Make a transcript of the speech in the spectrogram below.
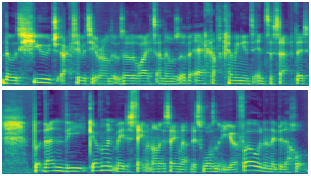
there was huge activity around it. There was other lights and there was other aircraft coming in to intercept it. But then the government made a statement on it saying that this wasn't a UFO, and then they did a whole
